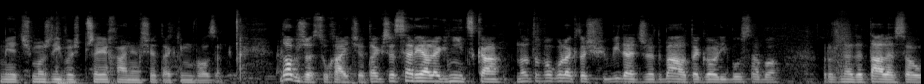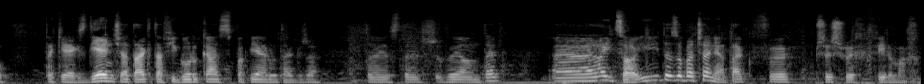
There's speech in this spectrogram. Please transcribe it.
mieć możliwość przejechania się takim wozem. Dobrze, słuchajcie, także seria Legnicka, no to w ogóle ktoś widać, że dba o tego Olibusa, bo różne detale są takie jak zdjęcia, tak, ta figurka z papieru, także to jest też wyjątek. E, no i co? I do zobaczenia, tak, w przyszłych filmach.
